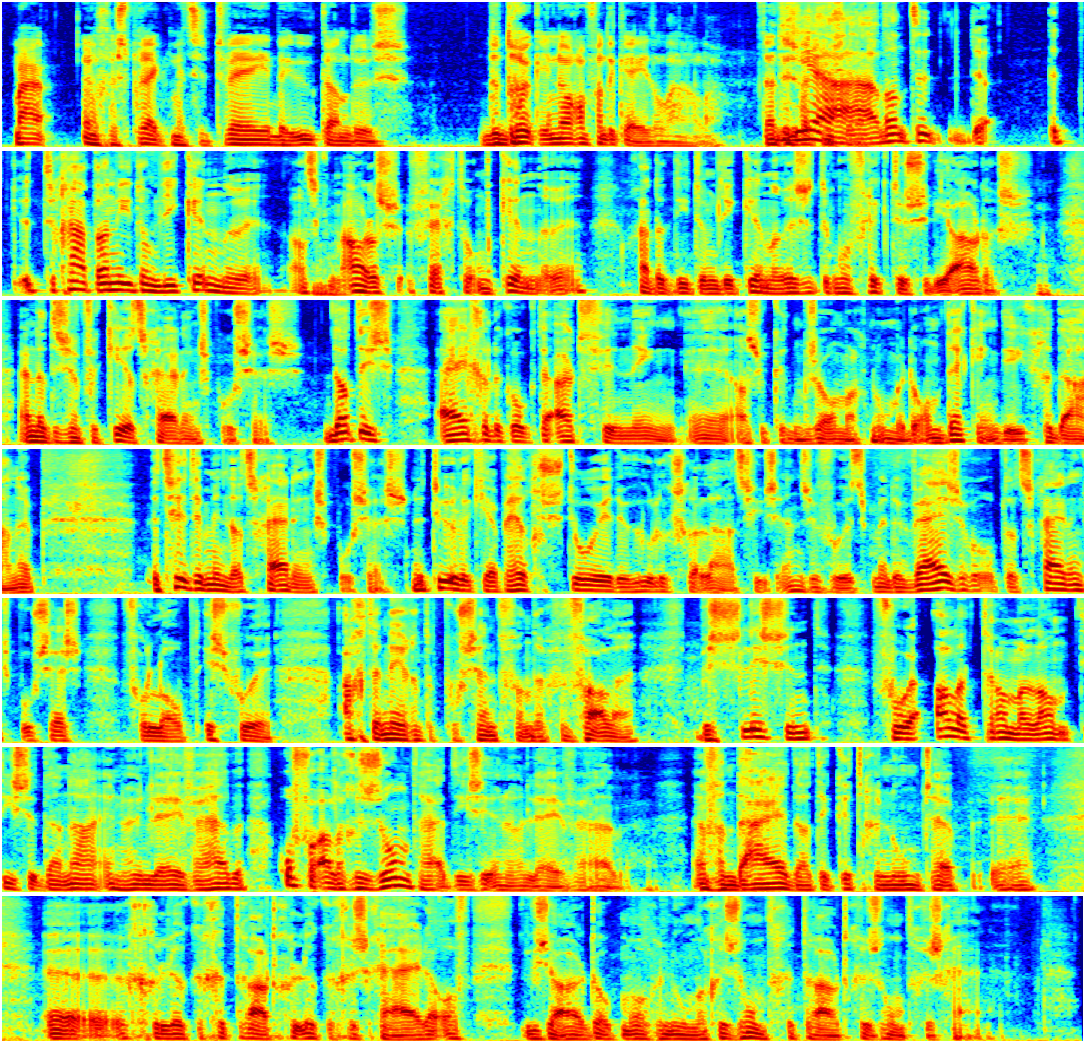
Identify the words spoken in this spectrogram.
Maar een gesprek met z'n tweeën bij u kan dus de druk enorm van de ketel halen. Dat is wat ja, want de, de, het, gaat dan niet om die kinderen. Als ik ouders vechten om kinderen, gaat het niet om die kinderen. Is het een conflict tussen die ouders. En dat is een verkeerd scheidingsproces. Dat is eigenlijk ook de uitvinding, eh, als ik het zo mag noemen... de ontdekking die ik gedaan heb het zit hem in dat scheidingsproces. Natuurlijk, je hebt heel gestoorde huwelijksrelaties enzovoorts. Maar de wijze waarop dat scheidingsproces verloopt... is voor 98% van de gevallen beslissend... voor alle trammeland die ze daarna in hun leven hebben... of voor alle gezondheid die ze in hun leven hebben. En vandaar dat ik het genoemd heb... Eh, uh, gelukkig getrouwd, gelukkig gescheiden. Of u zou het ook mogen noemen gezond getrouwd, gezond gescheiden.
